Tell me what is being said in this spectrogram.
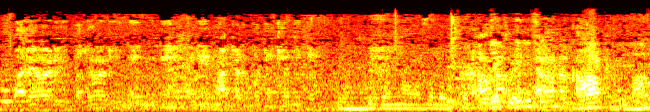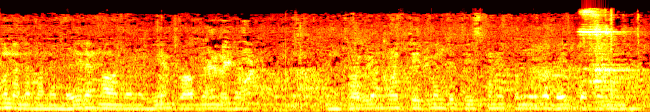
భలేవాడు భలేవాడు. నేను నేను- నేను మాట్లాడకపోతే ఎట్లా నీతో అన్న, అసలు బా- బాగున్నాను మన ధైర్యంగా ఉన్నాను ఏం ప్రాబ్లం లేదు. నేను త్వరలోనే ట్రీట్మెంట్ తీసుకుని తొందరగా బయటకు వస్తాను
